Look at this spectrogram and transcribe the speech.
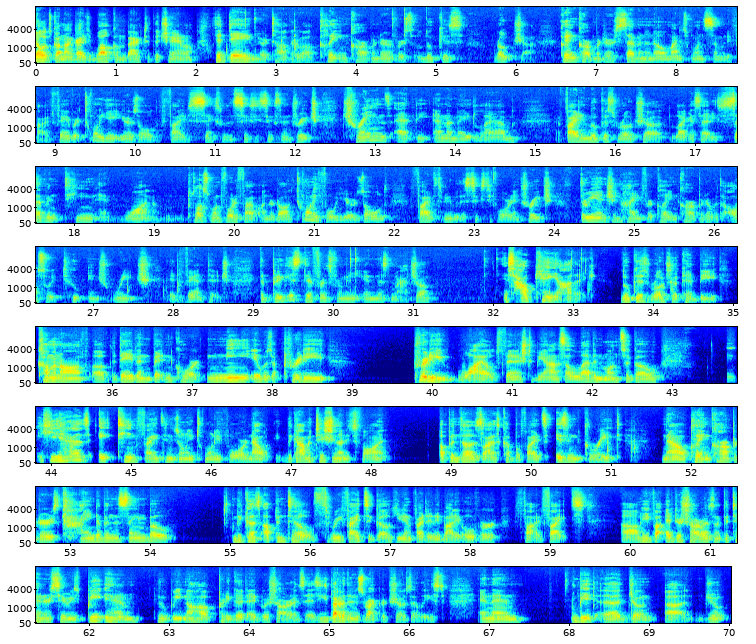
Yo, what's going on, guys? Welcome back to the channel. Today we are talking about Clayton Carpenter versus Lucas Rocha. Clayton Carpenter, 7 0, minus 175 favorite, 28 years old, 5'6 with a 66 inch reach, trains at the MMA lab. Fighting Lucas Rocha, like I said, he's 17 and 1, plus 145 underdog, 24 years old, 5'3 with a 64 inch reach, 3 inch in height for Clayton Carpenter with also a 2 inch reach advantage. The biggest difference for me in this matchup is how chaotic Lucas Rocha can be. Coming off of the David Bittencourt knee, it was a pretty, pretty wild finish, to be honest. 11 months ago, he has 18 fights and he's only 24. Now, the competition that he's fought up until his last couple fights isn't great. Now, Clayton Carpenter is kind of in the same boat because up until three fights ago, he didn't fight anybody over five fights. Um, he fought Edgar Chavez in the Contender Series, beat him, who we know how pretty good Edgar Chavez is. He's better than his record shows, at least. And then beat uh, Joe, uh, jo-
